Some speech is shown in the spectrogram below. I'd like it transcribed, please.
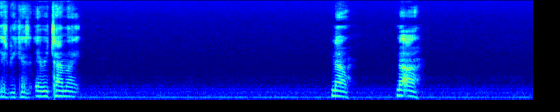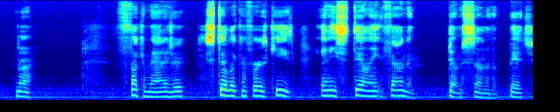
is because every time I. No. Nuh No. Fucking manager. He's still looking for his keys. And he still ain't found them. Dumb son of a bitch.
